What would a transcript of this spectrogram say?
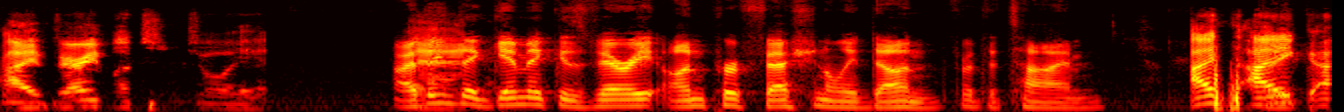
I very much enjoy it. I think the gimmick is very unprofessionally done for the time. I I, Like, I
